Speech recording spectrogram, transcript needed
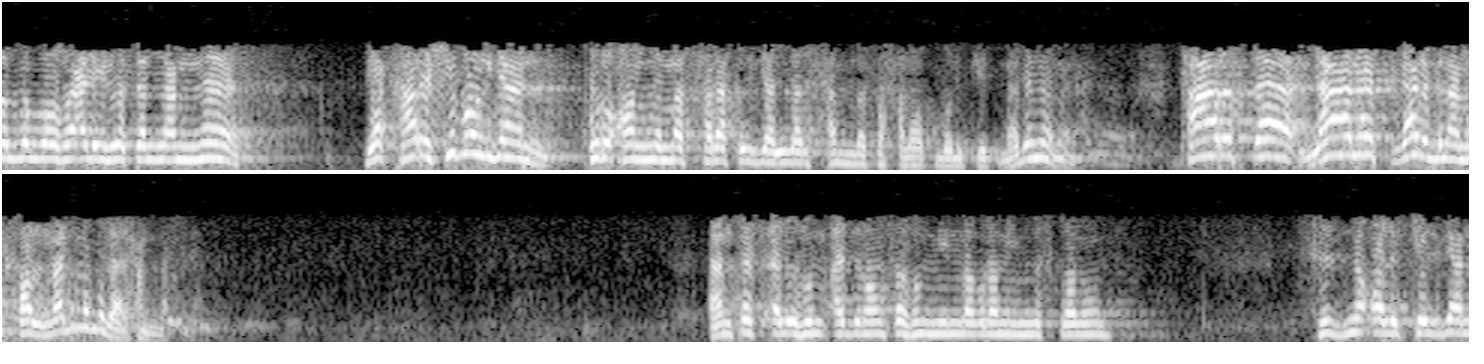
sollallohu alayhi vasallamni qarshi bo'lgan qur'onni masxara qilganlar hammasi halok bo'lib ketmadimi mana? Tarixda la'natlar bilan qolmadimi bular hammasi? Sizni olib kelgan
